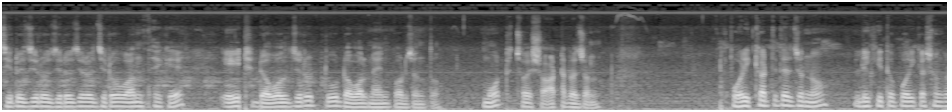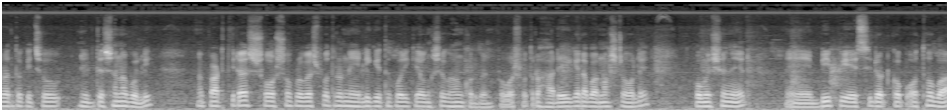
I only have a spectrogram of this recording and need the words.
zero zero zero zero zero one থেকে eight double zero two double nine পর্যন্ত। মোট ছয়শো আঠারো জন। পরীক্ষার্থীদের জন্য লিখিত পরীক্ষা সংক্রান্ত কিছু নির্দেশনাবলী প্রার্থীরা স্ব স্ব প্রবেশপত্র নিয়ে লিখিত পরীক্ষায় অংশগ্রহণ করবেন। প্রবেশপত্র হারিয়ে গেলে বা নষ্ট হলে কমিশনের বিপিএসসি ডট কম অথবা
